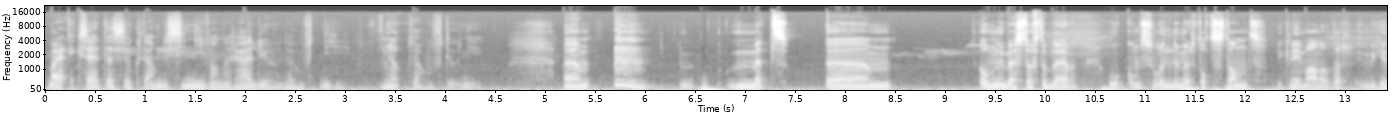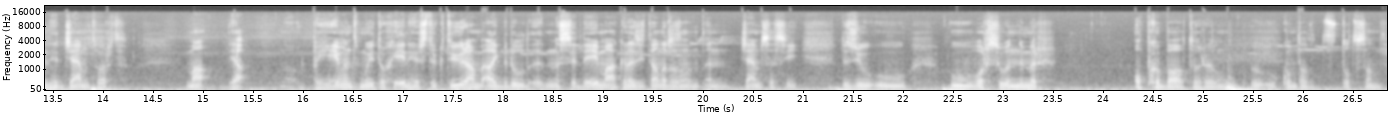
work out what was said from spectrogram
Maar ik zei, dat is ook de ambitie niet van de radio. Dat hoeft niet. Ja. Dat hoeft ook niet. Ehm, met, ehm, om nu bij stof te blijven, hoe komt zo'n nummer tot stand? Ik neem aan dat er in het begin gejamd wordt, maar ja, op een gegeven moment moet je toch enige structuur aan. Ik bedoel, een CD maken is iets anders dan een, een jam sessie. Dus hoe, hoe, hoe wordt zo'n nummer opgebouwd door? Hoe, hoe komt dat tot, stand?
